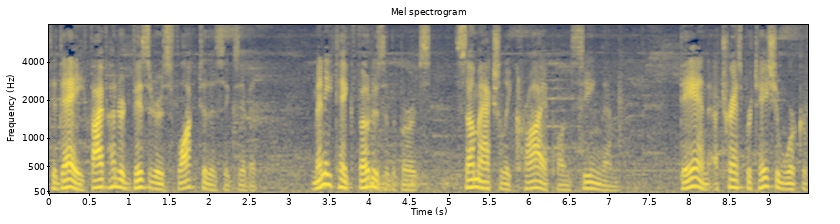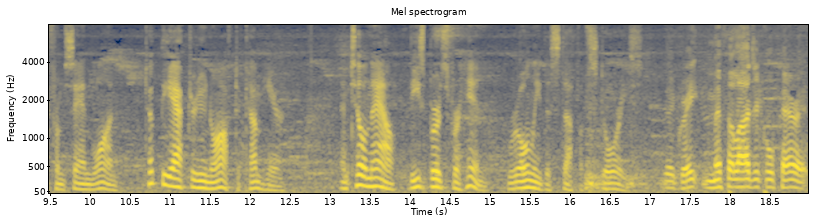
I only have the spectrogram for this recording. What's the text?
Today, 500 visitors flock to this exhibit. Many take photos of the birds, some actually cry upon seeing them. Dan, a transportation worker from San Juan, took the afternoon off to come here. Until now, these birds for him were only the stuff of stories. The great mythological parrot.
